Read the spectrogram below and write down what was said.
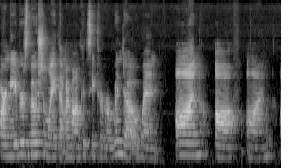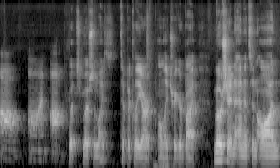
our neighbor's motion light that my mom could see through her window went on, off, on, off, on, off. Which motion lights typically are only triggered by motion, and it's an on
